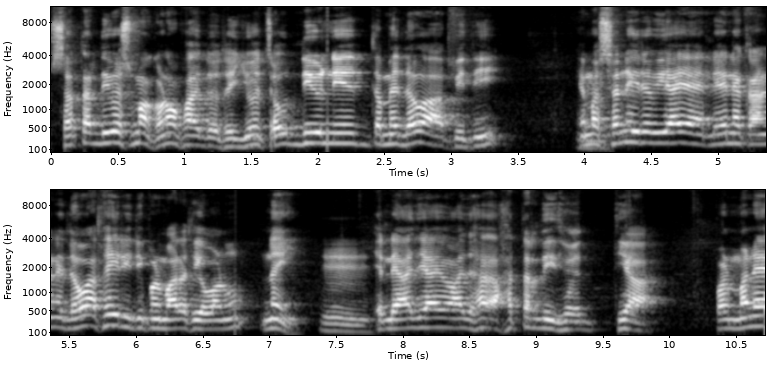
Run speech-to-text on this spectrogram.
સત્તર દિવસમાં ઘણો ફાયદો થઈ ગયો. ચૌદ દિવસની તમે દવા આપી હતી. એમાં શનિ રવિ આવ્યા એટલે એને કારણે દવા થઈ રહી હતી પણ મારાથી આવવાનું નહીં. એટલે આજે આવ્યો આજે સત્તર દિવસ થયા. પણ મને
